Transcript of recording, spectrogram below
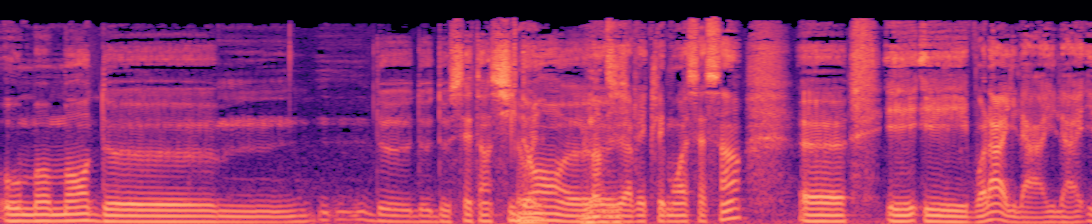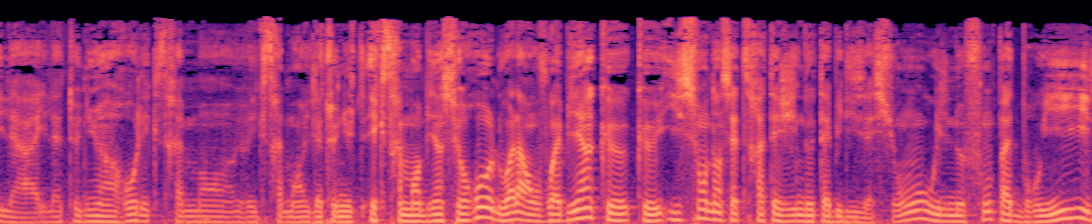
au moment de de, de, de cet incident euh, avec les mots assassins. Euh, et, et, voilà, il a tenu un rôle extrêmement bien ce rôle. Voilà, on voit bien que qu'ils sont dans cette stratégie de notabilisation où ils ne font pas de bruit,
